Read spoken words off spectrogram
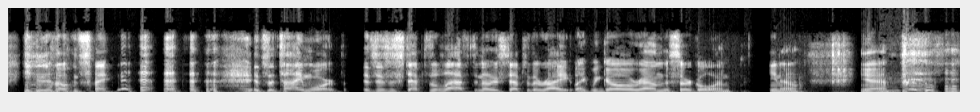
You know, it's like it's a time warp. It's just a step to the left, another step to the right. Like we go around the circle, and you know, yeah.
